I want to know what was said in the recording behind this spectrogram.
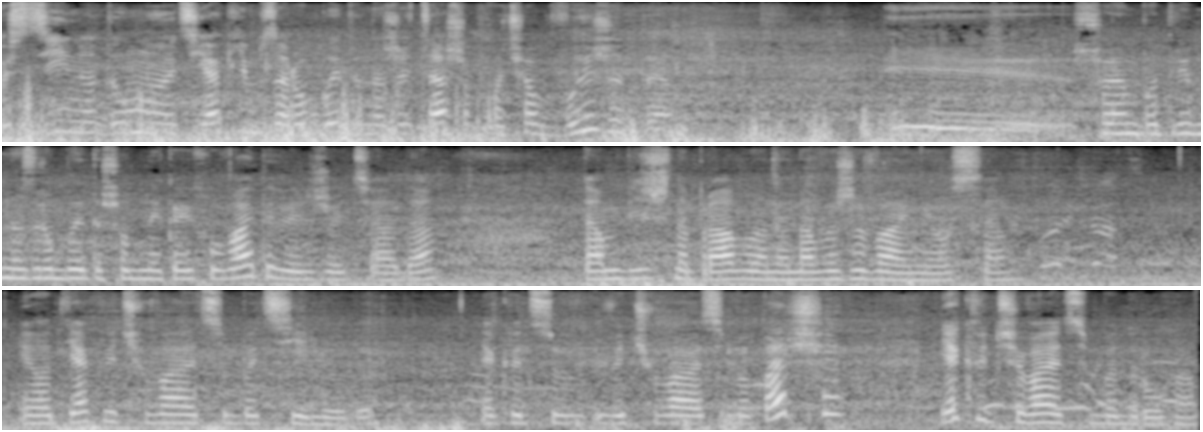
постійно думають, як їм заробити на життя, щоб хоча б вижити. І що їм потрібно зробити, щоб не кайфувати від життя, да? там більш направлене на виживання усе. І от як відчувають себе ці люди? Як відчувають себе перші, як відчувають себе друга,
